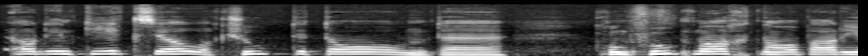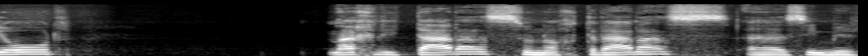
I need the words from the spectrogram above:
sportorientiert gewesen, auch, geshootet und äh, Kung Fu gemacht nach ein paar Jahren. Nachher die Terrasse und nach Terrasse äh, sind wir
